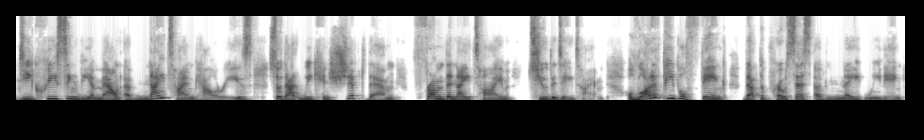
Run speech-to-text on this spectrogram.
decreasing the amount of nighttime calories so that we can shift them from the nighttime to the daytime. A lot of people think that the process of night weaning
